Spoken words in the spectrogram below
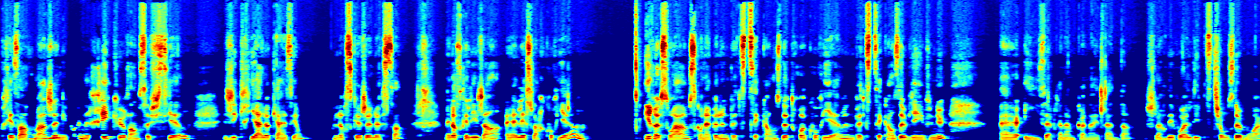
Présentement, je mmh n'ai pas une récurrence officielle. J'écris à l'occasion lorsque je le sens. Mais lorsque les gens laissent leur courriel, ils reçoivent ce qu'on appelle une petite séquence de trois courriels, une petite séquence de bienvenue. et ils apprennent à me connaître là-dedans. Je leur dévoile des petites choses de moi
